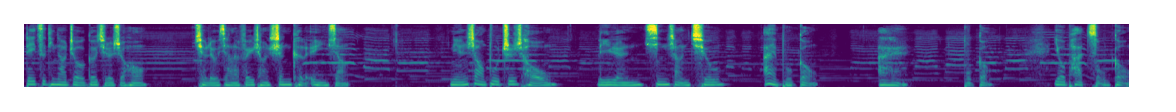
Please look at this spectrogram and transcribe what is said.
第一次听到这首歌曲的时候，却留下了非常深刻的印象。年少不知愁，离人心上秋，爱不够，爱不够，又怕足够。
